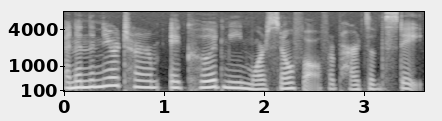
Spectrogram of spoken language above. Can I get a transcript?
and in the near term, it could mean more snowfall for parts of the state.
